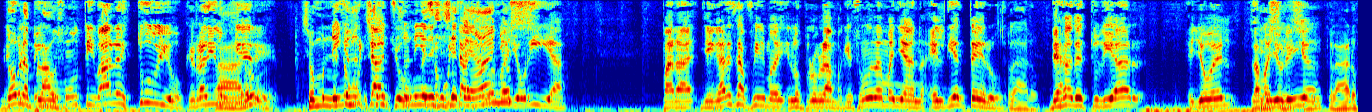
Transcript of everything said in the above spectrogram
Doble Eso aplauso. Motivar el estudio, que Radio Claro. no quiere. Son niños- muchachos, son- son niños de esos 17 muchachos, años. La mayoría, para llegar a esa firma en los programas, que son en la mañana, el día entero, Claro. dejan de estudiar, eh, Joel, la Sí, mayoría. sí, sí, claro.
